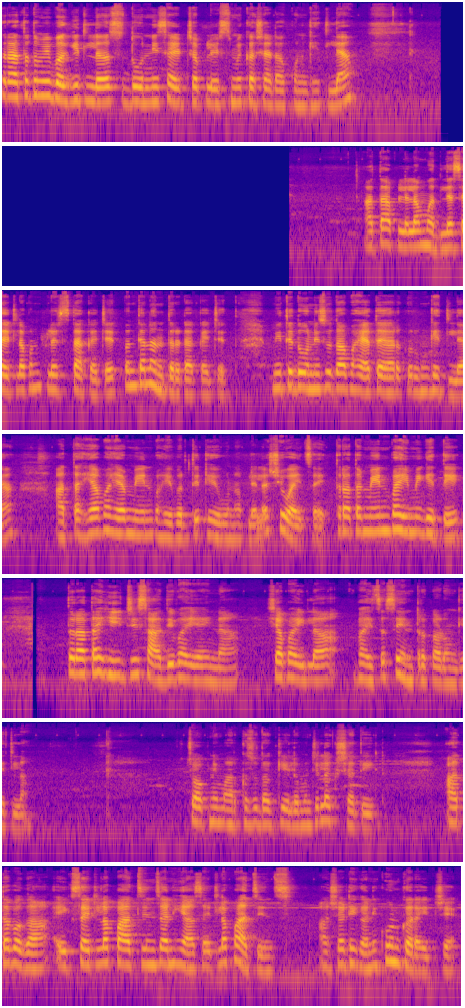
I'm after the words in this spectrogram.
तर आता तुम्ही बघितलंच दोन्ही साईडच्या प्लेट्स मी कशा टाकून घेतल्या. आता आपल्याला मधल्या साईडला पण प्लेट्स टाकायचे आहेत पण त्या नंतर टाकायचे आहेत. मी ते दोन्हीसुद्धा भाया तयार करून घेतल्या. आता ह्या भाया मेन भाईवरती ठेवून आपल्याला शिवायचं आहे. तर आता मेन भाई मी घेते. तर आता ही जी साधी भाई आहे ना ह्या भाईला भाईचा सेंटर काढून घेतला. चॉकने मार्कसुद्धा केलं म्हणजे लक्षात येईल. आता बघा एक साईडला पाच इंच आणि ह्या साईडला पाच इंच. अशा ठिकाणी खून करायचे.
